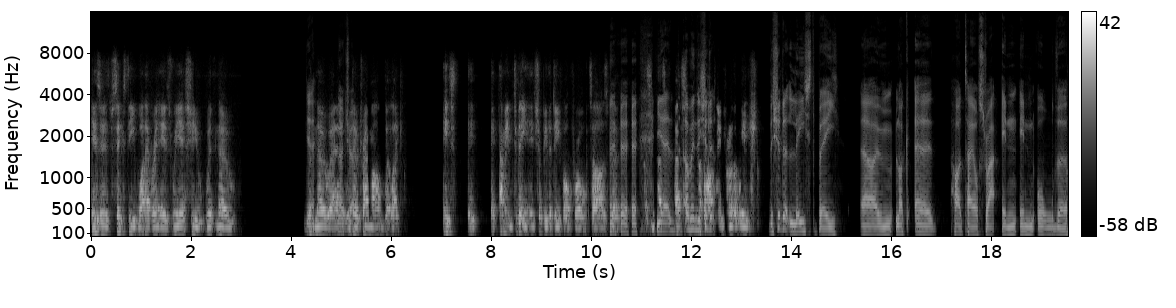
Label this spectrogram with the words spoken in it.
is a sixty whatever it is reissue with no yeah, with no uh, no with trem. no trem on, but like it's it, it. I mean, to me, it should be the default for all guitars. But that's- yeah. that's, I mean, they should thing for another week. there should at least be um, like a hardtail strat in in all the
